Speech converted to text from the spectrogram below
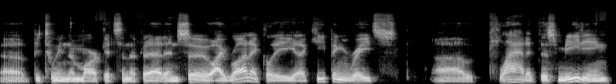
uh, between the markets and the Fed. And so, ironically, uh, keeping rates uh, flat at this meeting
